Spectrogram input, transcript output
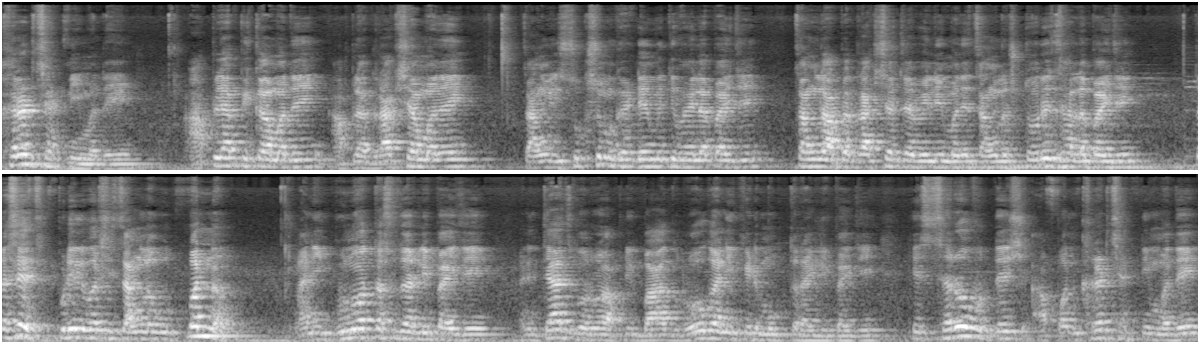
खरड छाटणीमध्ये आपल्या पिकामध्ये आपल्या द्राक्षामध्ये चांगली सूक्ष्म घड्यमिती व्हायला पाहिजे चांगलं आपल्या द्राक्षाच्या वेलीमध्ये चांगलं स्टोरेज झालं पाहिजे. तसेच पुढील वर्षी चांगलं उत्पन्न आणि गुणवत्ता सुधारली पाहिजे आणि त्याचबरोबर आपली बाग रोग आणि कीडमुक्त राहिली पाहिजे. हे सर्व उद्देश आपण खरड छाटणीमध्ये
